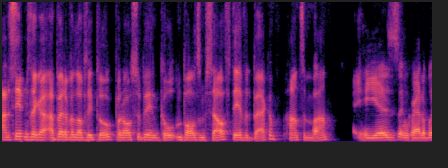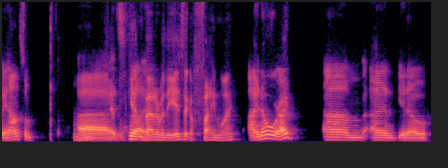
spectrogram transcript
and it seems like a, a, bit of a lovely bloke, but also being golden balls himself, David Beckham, handsome man. He is incredibly handsome. Mm-hmm. Uh, Gets getting better with age, like a fine wine. I know, right? Um, and you know,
